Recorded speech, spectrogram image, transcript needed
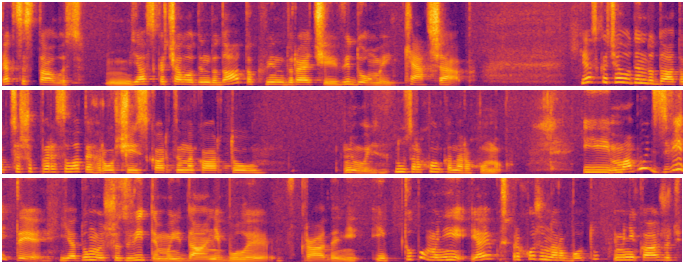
Як це сталося? Я скачала один додаток, він, до речі, відомий Cash App. Я скачала один додаток, це щоб пересилати гроші з карти на карту, ну, ну з рахунка на рахунок. І, мабуть, звідти, я думаю, що звідти мої дані були вкрадені. І тупо мені, я якось приходжу на роботу, і мені кажуть:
